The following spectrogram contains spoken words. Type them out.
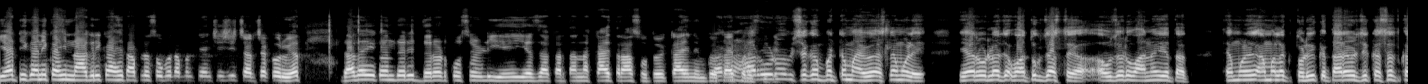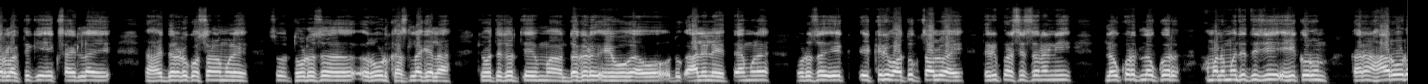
या ठिकाणी काही नागरिक आहेत आपल्यासोबत आपण त्यांच्याशी चर्चा करूयात. दादा एकंदरीत दरड कोसळली आहे ये जा करताना काय त्रास होतोय काय नेमकं काय हा रोड? विशाखापट्टणम हायवे असल्यामुळे या रोडला ज- वाहतूक जास्त आहे अवजड वाहनं येतात. त्यामुळे आम्हाला थोडी तारावरची कसरत करावी लागते की एक साईडला हे- हा दरड कोसळल्यामुळे सो थोडस रोड खचला गेला किंवा त्याच्यावर ते म- दगड हे वग- व- आलेले आहेत. त्यामुळे थोडस एक एकरी वाहतूक चालू आहे तरी प्रशासनाने लवकरात लवकर आम्हाला मदतीची हे करून कारण हा रोड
